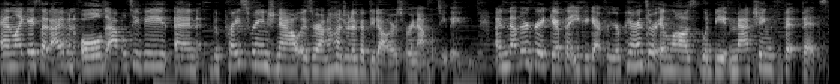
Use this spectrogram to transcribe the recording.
And like I said, I have an old Apple TV and the price range now is around $150 for an Apple TV. Another great gift that you could get for your parents or in-laws would be matching Fitbits.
